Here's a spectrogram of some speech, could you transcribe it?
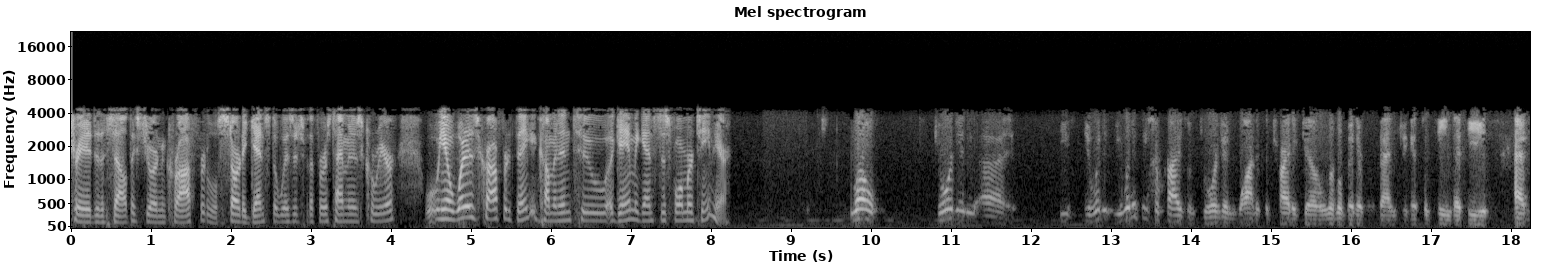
traded to the Celtics. Jordan Crawford will start against the Wizards for the first time in his career. You know, what is Crawford thinking coming into a game against his former team here? Well, Jordan, uh, he's, it wouldn't, you wouldn't be surprised if Jordan wanted to try to go a little bit of revenge against a team that he had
